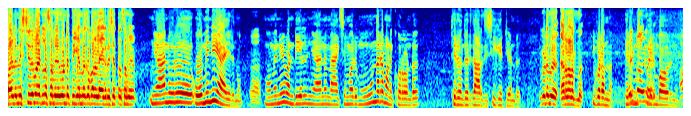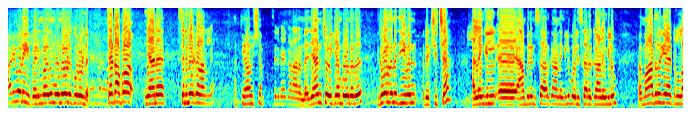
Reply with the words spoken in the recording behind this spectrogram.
വളരെ നിശ്ചിതമായിട്ടുള്ള സമയം കൊണ്ട് എത്തിക്കാൻ എന്നൊക്കെ പറഞ്ഞാൽ ഏകദേശം എത്ര സമയം? ഞാനൊരു ഒമിനി ആയിരുന്നു. ഒമിനി വണ്ടിയിൽ ഞാൻ മാക്സിമം ഒരു മൂന്നര മണിക്കൂർ കൊണ്ട് തിരുവനന്തപുരത്ത് ആർ ജി സി കയറ്റിയുണ്ട് ഇവിടുന്ന് എറണാകുളത്ത് ഇവിടുന്ന്. നിന്ന് പെരുമ്പാവൂരിന്ന്. അടിപൊളി പെരുമ്പാവൂർ മൂന്നര മണിക്കൂറുണ്ട്. ചേട്ടാ അപ്പൊ ഞാൻ സിനിമയെ കാണാറില്ലേ? അത്യാവശ്യം. സിനിമയെ കാണാറുണ്ട്. ഞാൻ ചോദിക്കാൻ പോകുന്നത് ഇതുപോലെ തന്നെ ജീവൻ രക്ഷിച്ച അല്ലെങ്കിൽ ആംബുലൻസുകാർക്കാണെങ്കിലും പോലീസുകാർക്കാണെങ്കിലും മാതൃകയായിട്ടുള്ള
